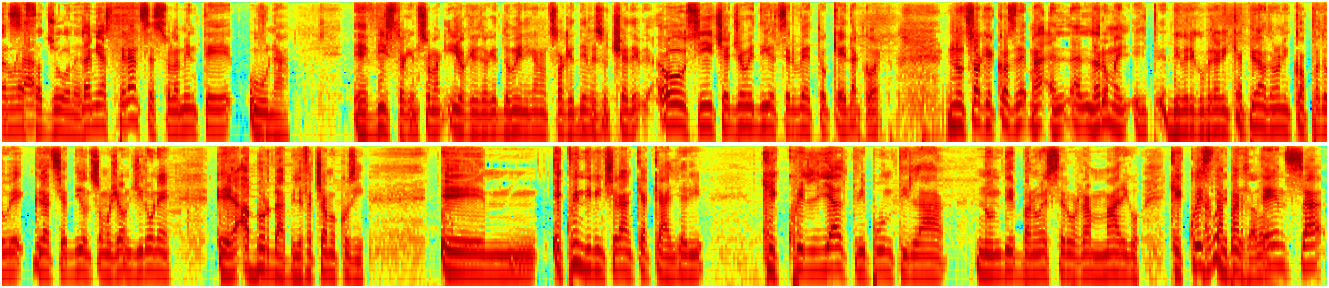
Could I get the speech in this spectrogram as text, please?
una speranza- stagione. La mia speranza è solamente una. Eh, visto che insomma io credo che domenica non so che deve succedere. Oh sì, c'è giovedì il servetto, ok, d'accordo. Non so che cosa. Ma eh, la Roma deve recuperare in campionato, non in Coppa, dove grazie a Dio insomma c'è un girone eh, abbordabile, facciamo così. E, e quindi vincerà anche a Cagliari. Che quegli altri punti là non debbano essere un rammarico, che questa partenza.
